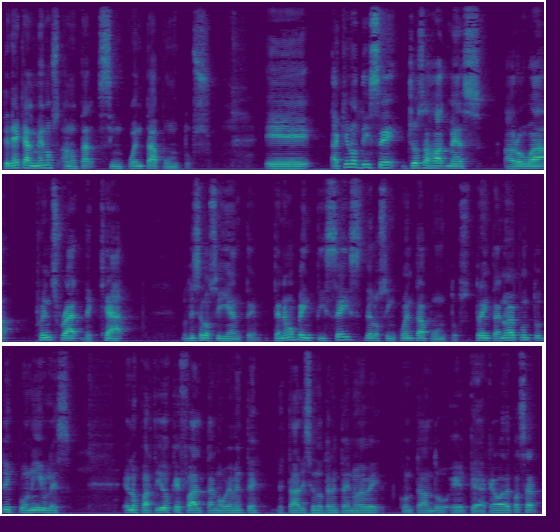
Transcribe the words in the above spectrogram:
tenía que al menos anotar 50 puntos. Eh, aquí nos dice Joseph Hotmess, arroba Prince Rat the Cat, nos dice lo siguiente. Tenemos 26 de los 50 puntos, 39 puntos disponibles en los partidos que faltan. Obviamente estaba diciendo 39 contando el que acaba de pasar.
